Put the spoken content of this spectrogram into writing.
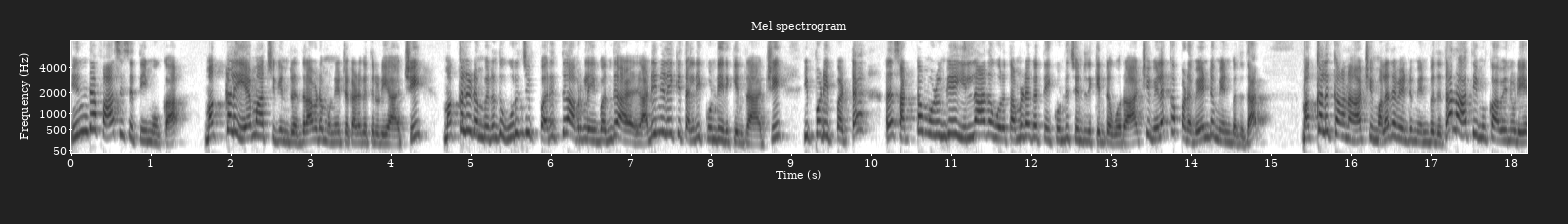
இந்த பாசிச திமுக மக்களை ஏமாற்றுகின்ற திராவிட முன்னேற்ற கழகத்தினுடைய ஆட்சி மக்களிடமிருந்து உறிஞ்சி பறித்து அவர்களை வந்து அடிநிலைக்கு தள்ளி கொண்டிருக்கின்ற ஆட்சி இப்படிப்பட்ட சட்டம் ஒழுங்கே இல்லாத ஒரு தமிழகத்தை கொண்டு சென்றிருக்கின்ற ஒரு ஆட்சி விலக்கப்பட வேண்டும் என்பதுதான் மக்களுக்கான ஆட்சி மலர வேண்டும் என்பதுதான் அதிமுகவினுடைய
